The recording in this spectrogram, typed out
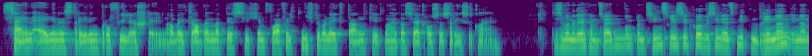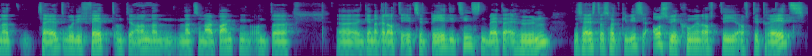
sein eigenes Trading-Profil erstellen. Aber ich glaube, wenn man das sich im Vorfeld nicht überlegt, dann geht man halt ein sehr großes Risiko ein. Da sind wir dann gleich beim zweiten Punkt, beim Zinsrisiko. Wir sind jetzt mittendrin in einer Zeit, wo die FED und die anderen Nationalbanken und äh, äh generell auch die EZB die Zinsen weiter erhöhen. Das heißt, das hat gewisse Auswirkungen auf die, auf die Trades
